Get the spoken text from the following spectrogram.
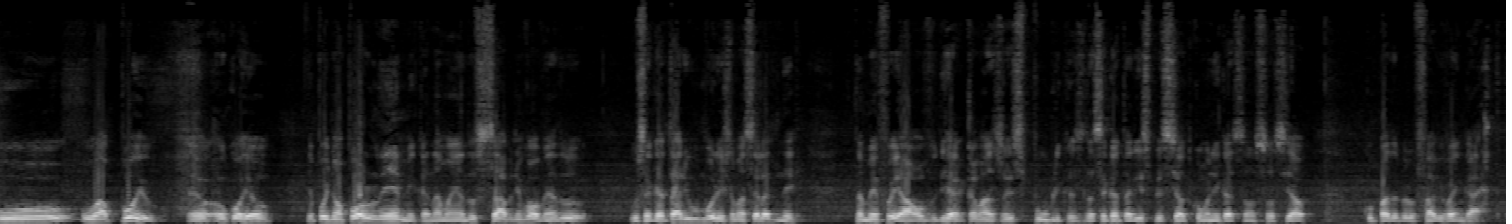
O, o apoio é, ocorreu depois de uma polêmica na manhã do sábado envolvendo o secretário humorista Marcelo Adnet, também foi alvo de reclamações públicas da Secretaria Especial de Comunicação Social, ocupada pelo Fábio Weingarten.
